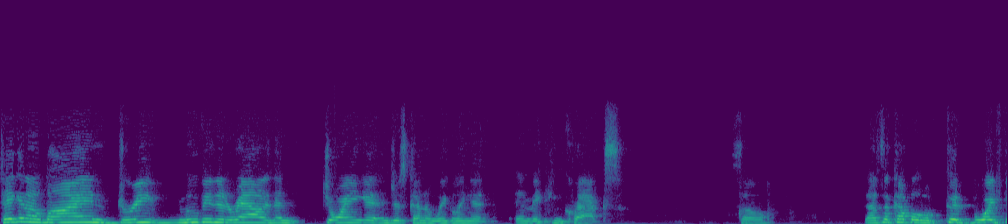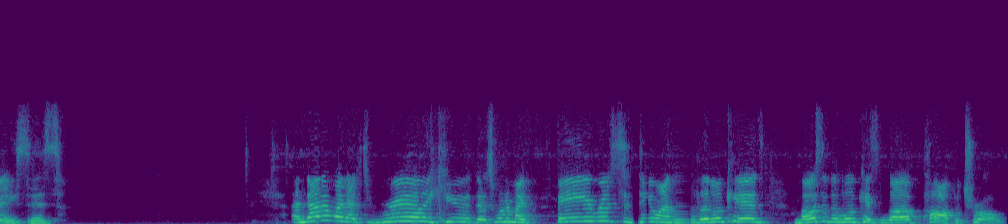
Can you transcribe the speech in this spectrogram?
taking a line, dream, moving it around, and then joining it and just kind of wiggling it and making cracks. So that's a couple of good boy faces. Another one that's really cute, that's one of my favorites to do on little kids. Most of the little kids love Paw Patrol.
